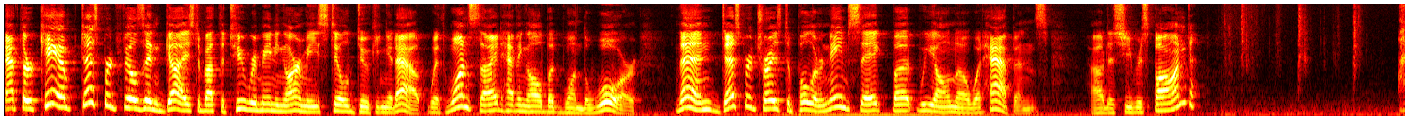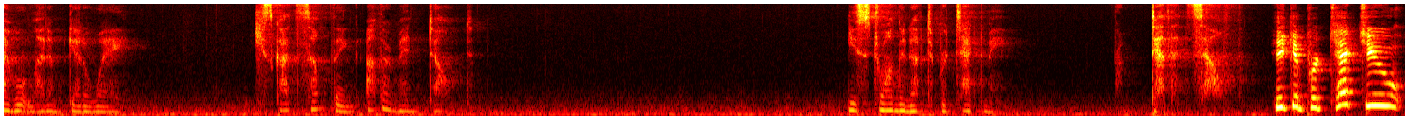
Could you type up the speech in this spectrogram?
At their camp, Desperate fills in Geist about the two remaining armies still duking it out, with one side having all but won the war. Then, Desperate tries to pull her namesake, but we all know what happens. How does she respond? I won't let him get away. He's got something other men don't. He's strong enough to protect me from death itself. He can protect you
